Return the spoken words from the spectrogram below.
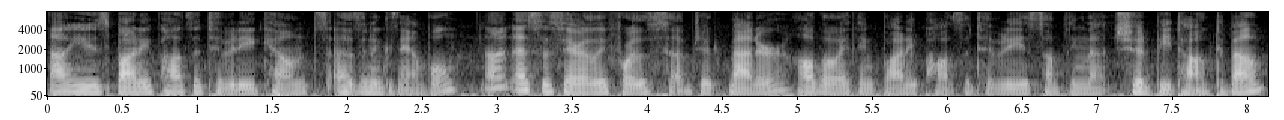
I'll use body positivity counts as an example, not necessarily for the subject matter, although I think body positivity is something that should be talked about,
